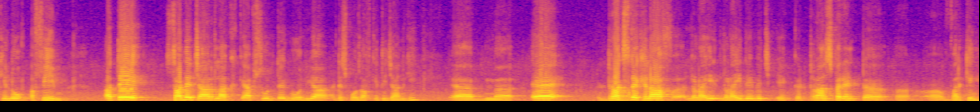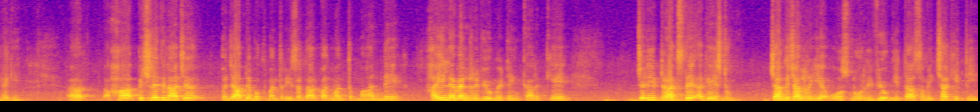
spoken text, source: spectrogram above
ਕਿਲੋ ਅਫੀਮ ਅਤੇ 4.5 ਲੱਖ ਕੈਪਸੂਲ ਤੇ ਗੋਲੀਆਂ ਡਿਸਪੋਜ਼ ਆਫ ਕੀਤੀ ਜਾਣਗੀ ਇਹ ਡਰੱਗਸ ਦੇ ਖਿਲਾਫ ਲੜਾਈ ਲੜਾਈ ਦੇ ਵਿੱਚ ਇੱਕ ਟਰਾਂਸਪੇਰੈਂਟ ਵਰਕਿੰਗ ਹੈਗੀ ਹਾਂ ਪਿਛਲੇ ਦਿਨਾਂ 'ਚ ਪੰਜਾਬ ਦੇ ਮੁੱਖ ਮੰਤਰੀ ਸਰਦਾਰ ਭਗਵੰਤ ਮਾਨ ਨੇ ਹਾਈ ਲੈਵਲ ਰਿਵਿਊ ਮੀਟਿੰਗ ਕਰਕੇ ਜਿਹੜੀ ਡਰੱਗਸ ਦੇ ਅਗੇਂਸਟ ਜੰਗ ਚੱਲ ਰਹੀ ਹੈ ਉਸ ਨੂੰ ਰਿਵਿਊ ਕੀਤਾ ਸਮੀਖਿਆ ਕੀਤੀ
